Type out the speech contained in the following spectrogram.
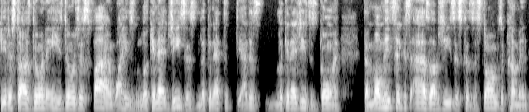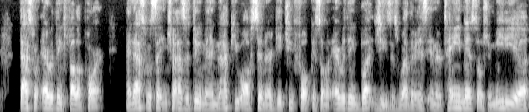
Peter starts doing it. he's doing just fine while he's looking at Jesus, looking at the, I just looking at Jesus, going. The moment he took his eyes off Jesus because the storms are coming, that's when everything fell apart. And that's what Satan tries to do, man. Knock you off center, get you focused on everything but Jesus, whether it's entertainment, social media,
